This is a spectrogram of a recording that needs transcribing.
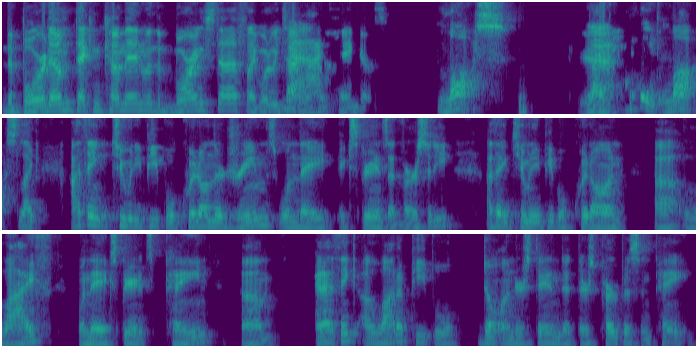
the boredom that can come in with the boring stuff? Like, what are we talking yeah, about? Pain goes loss. Yeah. Like I think loss. Like I think too many people quit on their dreams when they experience adversity. I think too many people quit on uh, life when they experience pain. Um, and I think a lot of people don't understand that there's purpose in pain.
